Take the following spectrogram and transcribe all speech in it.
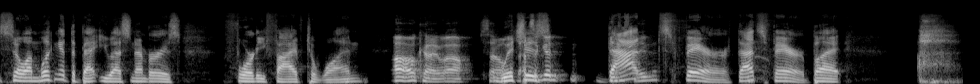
so I'm looking at the BetUS number is 45 to 1. Oh, okay. Wow. So which is good that's fair. That's fair, but uh,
